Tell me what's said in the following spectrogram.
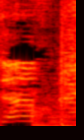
just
